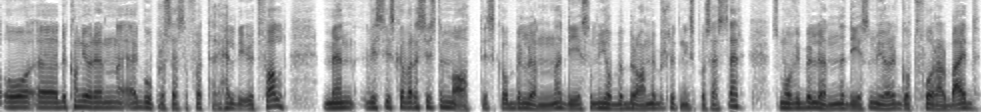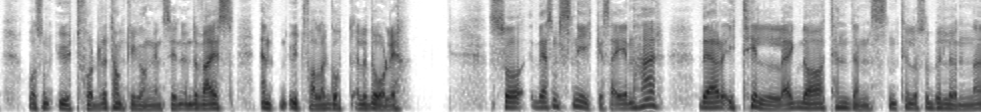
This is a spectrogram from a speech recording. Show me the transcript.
og eh, du kan gjøre en eh, god prosess og få et heldig utfall, men hvis vi skal være systematiske og belønne de som jobber bra med beslutningsprosesser, så må vi belønne de som gjør et godt forarbeid, og som utfordrer tankegangen sin underveis, enten utfallet er godt eller dårlig. Så det som sniker seg inn her, det er i tillegg da tendensen til å belønne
